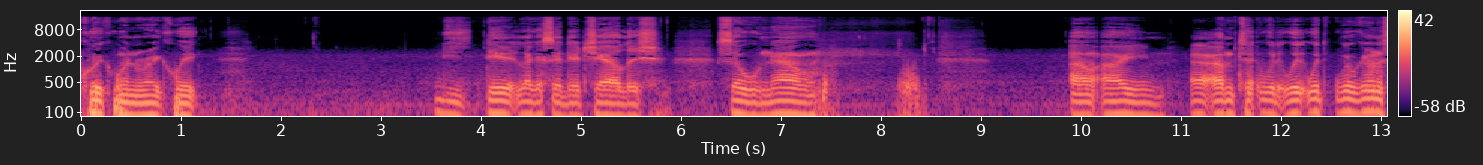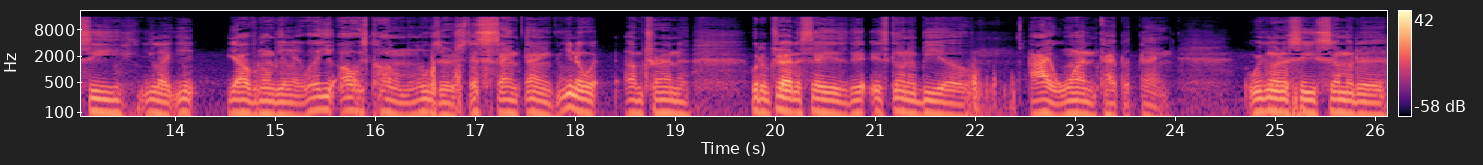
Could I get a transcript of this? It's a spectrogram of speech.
quick one, right quick. They're like I said, they're childish. So now, I, I I'm t- with, with, we're gonna see like y'all gonna be like, well, you always call them losers. That's the same thing. You know what I'm trying to, what I'm trying to say is that it's gonna be a I won type of thing. We're gonna see some of the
